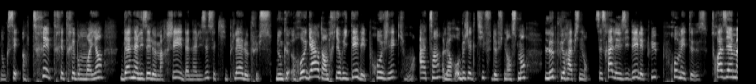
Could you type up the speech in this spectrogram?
Donc c'est un très très très bon moyen d'analyser le marché et d'analyser ce qui plaît le plus. Donc regarde en priorité les projets qui ont atteint leur objectif de financement le plus rapidement. Ce sera les idées les plus prometteuses. Troisième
